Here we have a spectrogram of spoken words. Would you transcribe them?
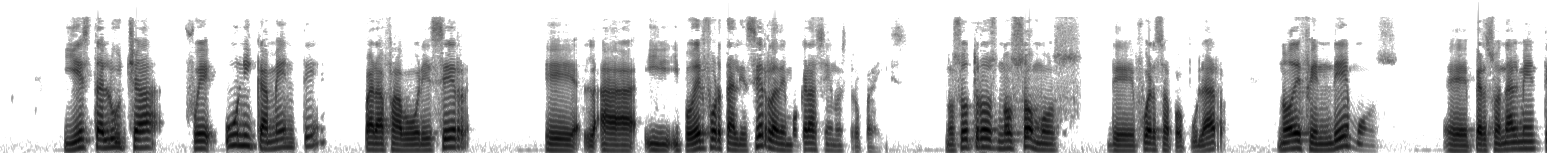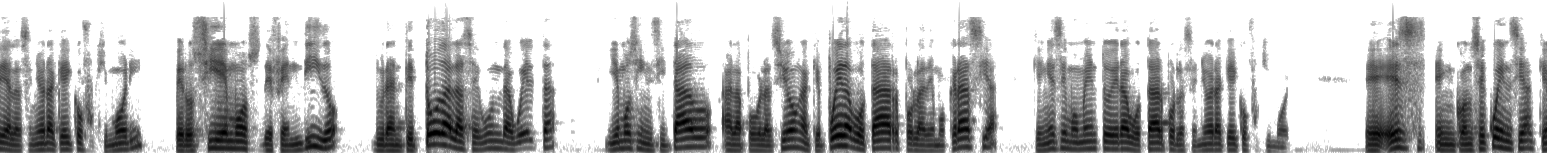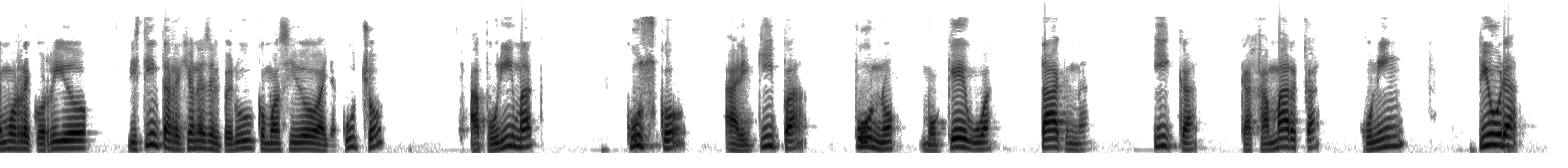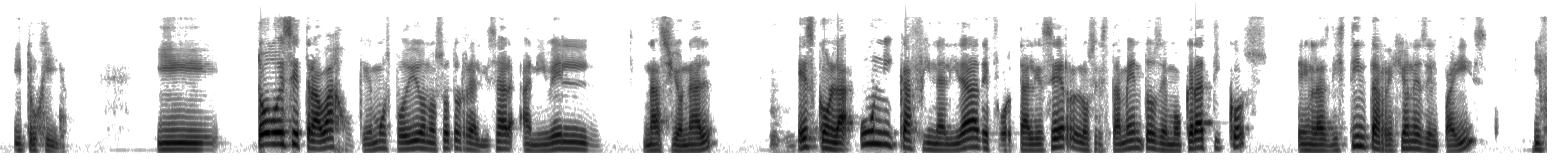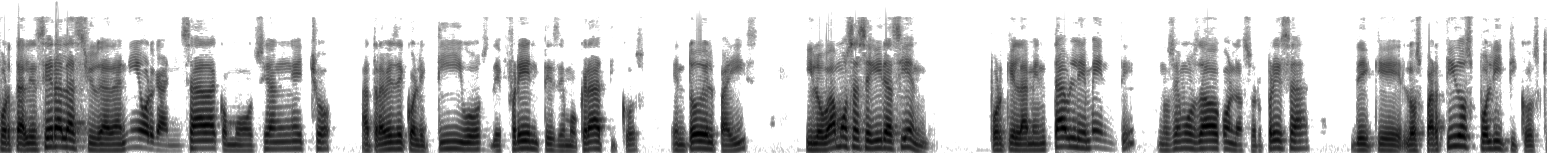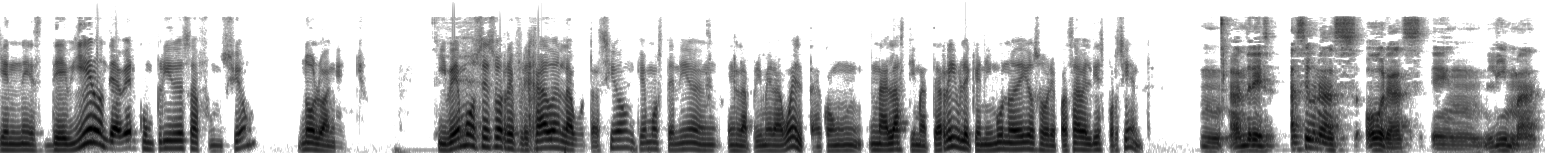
Y esta lucha fue únicamente para favorecer eh, y, poder fortalecer la democracia en nuestro país. Nosotros no somos de fuerza popular, no defendemos eh, personalmente a la señora Keiko Fujimori, pero sí hemos defendido durante toda la segunda vuelta y hemos incitado a la población a que pueda votar por la democracia, que en ese momento era votar por la señora Keiko Fujimori. Eh, es en consecuencia que hemos recorrido distintas regiones del Perú, como ha sido Ayacucho, Apurímac, Cusco, Arequipa, Puno, Moquegua, Tacna, Ica, Cajamarca, Junín, Piura y Trujillo. Y todo ese trabajo que hemos podido nosotros realizar a nivel nacional es con la única finalidad de fortalecer los estamentos democráticos en las distintas regiones del país y fortalecer a la ciudadanía organizada como se han hecho a través de colectivos, de frentes democráticos en todo el país y lo vamos a seguir haciendo porque lamentablemente nos hemos dado con la sorpresa de que los partidos políticos, quienes debieron de haber cumplido esa función, no lo han hecho. Y vemos eso reflejado en la votación que hemos tenido en, en la primera vuelta, con una lástima terrible que ninguno de ellos sobrepasaba el 10%. Mm, Andrés, hace unas horas en Lima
